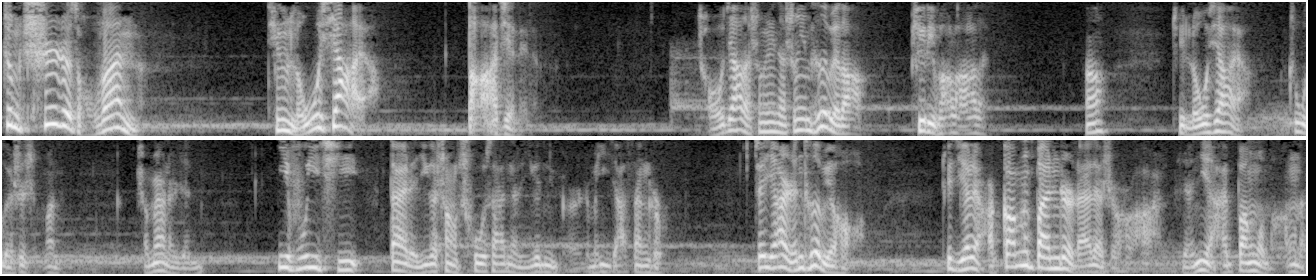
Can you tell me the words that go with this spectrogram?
正吃着早饭呢，听楼下呀打起来了，吵架的声音呢，声音特别大，噼里啪啦的。啊，这楼下呀住的是什么呢？什么样的人？一夫一妻，带着一个上初三的一个女儿，这么一家三口。这家人特别好。这姐俩刚搬这儿来的时候啊，人家还帮过忙呢，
